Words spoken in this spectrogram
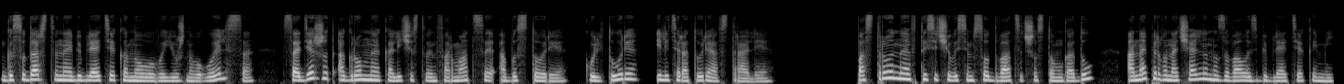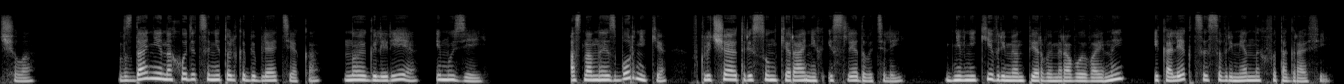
Государственная библиотека Нового Южного Уэльса содержит огромное количество информации об истории, культуре и литературе Австралии. Построенная в 1826 году, она первоначально называлась библиотекой Митчелла. В здании находится не только библиотека, но и галерея и музей. Основные сборники включают рисунки ранних исследователей, дневники времен Первой мировой войны и коллекции современных фотографий.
